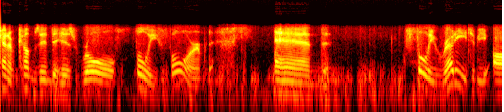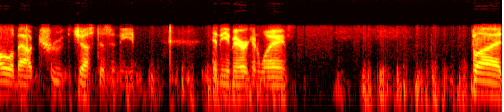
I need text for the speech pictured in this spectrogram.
kind of comes into his role fully formed and fully ready to be all about truth, justice, in the in the American way. But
